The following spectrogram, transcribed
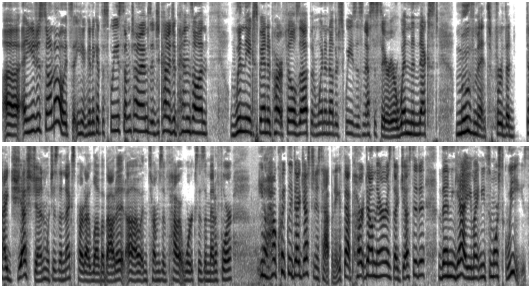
uh, and you just don't know. It's you're gonna get the squeeze sometimes. It just kind of depends on when the expanded part fills up and when another squeeze is necessary, or when the next movement for the digestion, which is the next part I love about it, uh, in terms of how it works as a metaphor. You know, how quickly digestion is happening. If that part down there is digested, then yeah, you might need some more squeeze.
